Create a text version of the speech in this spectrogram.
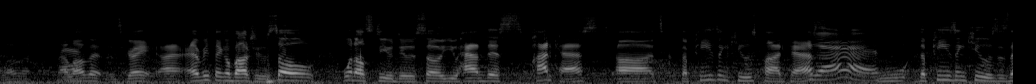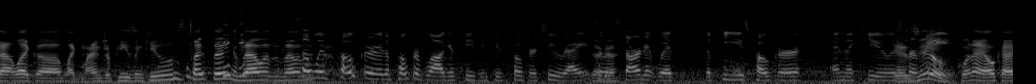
I love it. Love it. It's great. Uh, everything about you. So, what else do you do? So, you have this podcast. Uh, it's the P's and Q's podcast. Yes. W- The P's and Q's is that like a like mind your P's and Q's type thing? Is that what? Is that So what? with poker, the poker vlog is P's and Q's poker too, right? So Okay. it started with the P's poker and the Q is Is for you, me. Okay,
